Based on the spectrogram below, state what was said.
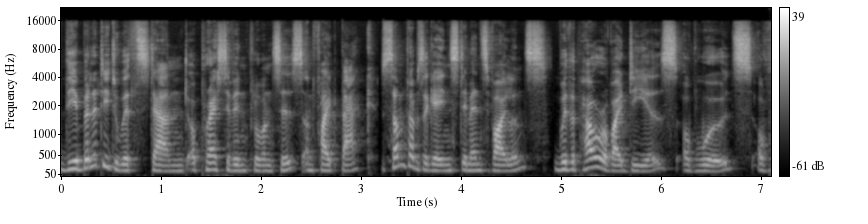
The ability to withstand oppressive influences and fight back, sometimes against immense violence, with the power of ideas, of words, of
